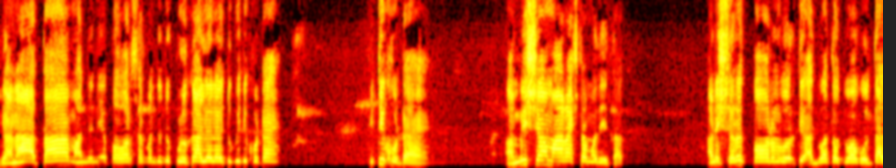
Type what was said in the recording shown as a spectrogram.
यांना आता माननीय पवार साहेबांचा जो कुळका आलेला आहे तो किती खोटा आहे? किती खोटा आहे? अमित शहा महाराष्ट्रामध्ये येतात. आणि शरद पवारांवरती अद्वातद्वा बोलतात.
